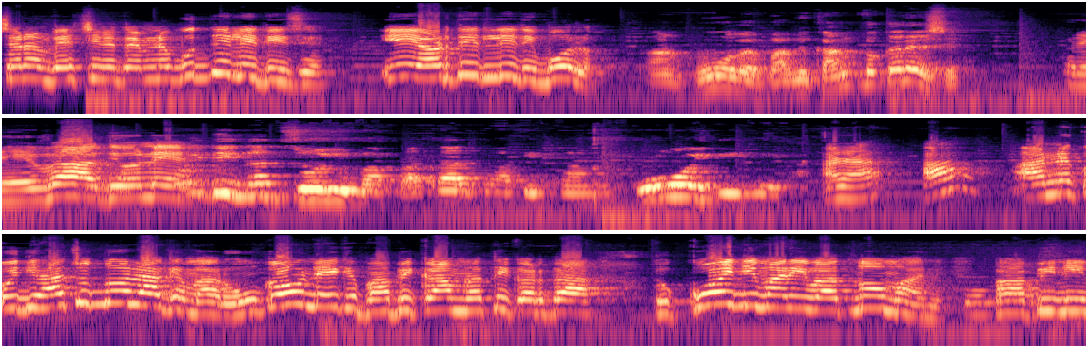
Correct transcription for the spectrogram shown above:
શરમ વેચીને તો એમને બુદ્ધિ લીધી છે. એ અડધી જ લીધી બોલો. પણ હું હવે ભાભી કામ તો કરે છે. રેવા દો ને કોઈ દી ન જોયું બાપા તાર ભાભી કામ. કોઈ દી નહીં. અને આ આને કોઈ દી સાચું જ ન લાગે મારું. હું કહું ને કે ભાભી કામ નથી કરતા તો કોઈ દી મારી વાત ન માને. ભાભીની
